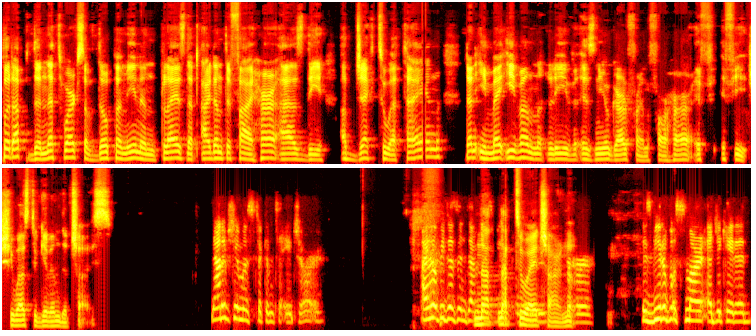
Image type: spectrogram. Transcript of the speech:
put up the networks of dopamine in place that identify her as the object to attain, then he may even leave his new girlfriend for her if if he she was to give him the choice. Not if she almost took him to HR. I hope he doesn't dump Not- not to HR, no. her. His beautiful, smart, educated.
